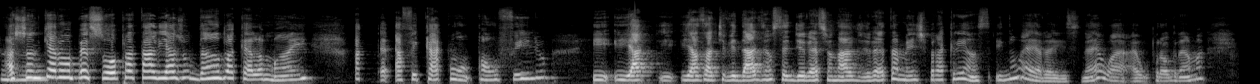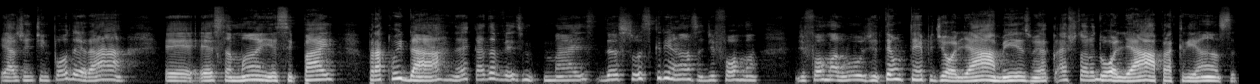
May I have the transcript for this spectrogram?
uhum. achando que era uma pessoa para estar tá ali ajudando aquela mãe a, a ficar com, com o filho e, e, a, e, as atividades iam ser direcionadas diretamente para a criança. E não era isso, né? O, o programa é a gente empoderar é, essa mãe, esse pai, para cuidar né, cada vez mais das suas crianças, de forma de forma luz, de ter um tempo de olhar mesmo, é a história do olhar para a criança,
